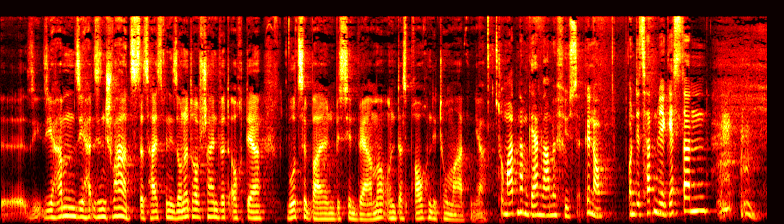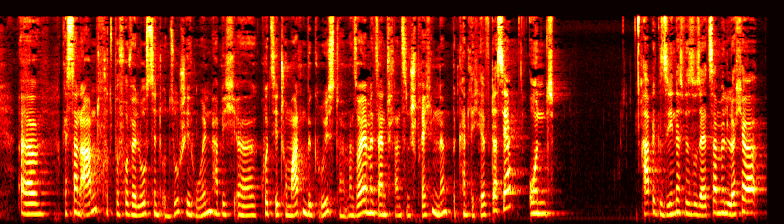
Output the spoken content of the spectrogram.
äh, Sie, sie, haben, sie, sie sind schwarz. Das heißt, wenn die Sonne drauf scheint, wird auch der Wurzelballen ein bisschen wärmer und das brauchen die Tomaten, ja. Tomaten haben gern warme Füße, genau. Und jetzt hatten wir gestern, äh, gestern Abend, kurz bevor wir los sind und Sushi holen, habe ich äh, kurz die Tomaten begrüßt. Man soll ja mit seinen Pflanzen sprechen, ne? bekanntlich hilft das ja. Und habe gesehen, dass wir so seltsame Löcher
